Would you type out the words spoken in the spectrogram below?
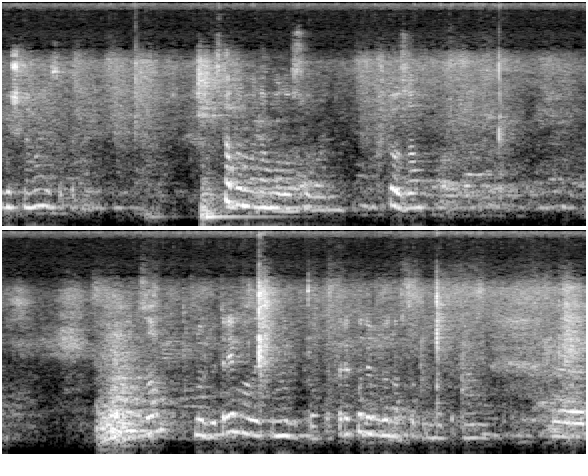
Більш немає запитань. Ставимо на голосування. Хто за? За, нуль утрималися, нуль проти. Переходимо до наступного питання. Е,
